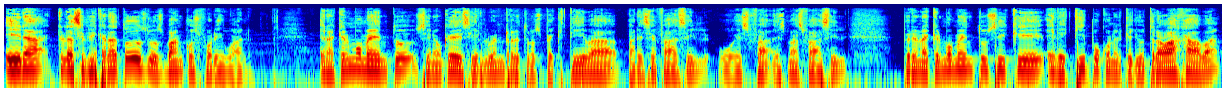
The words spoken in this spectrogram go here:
era clasificar a todos los bancos por igual. En aquel momento, sino que decirlo en retrospectiva parece fácil o es, es más fácil, pero en aquel momento sí que el equipo con el que yo trabajaba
